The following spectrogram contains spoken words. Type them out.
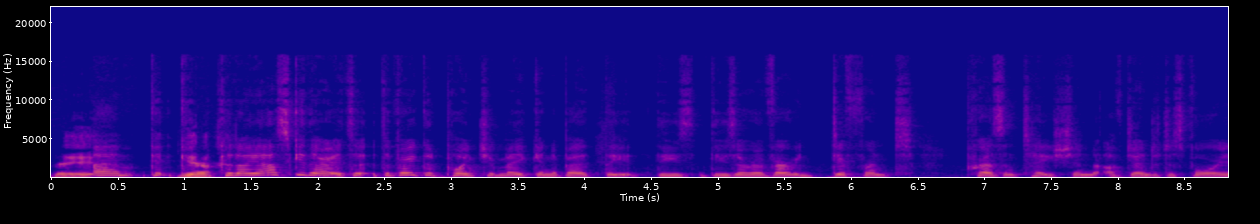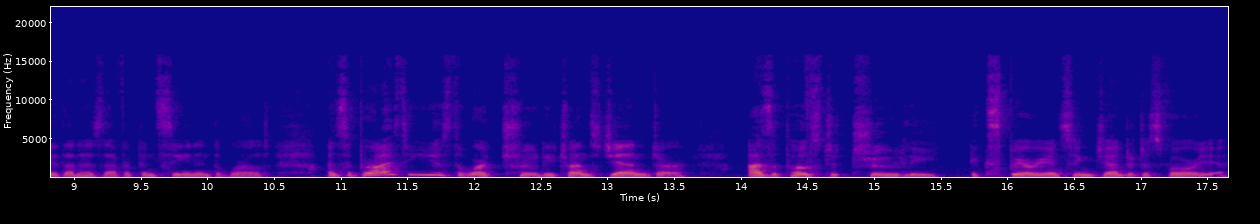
they. Um, c- c- yes. Could I ask you there? It's a it's a very good point you're making about the these these are a very different presentation of gender dysphoria than has ever been seen in the world. I'm surprised you use the word truly transgender as opposed to truly experiencing gender dysphoria?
